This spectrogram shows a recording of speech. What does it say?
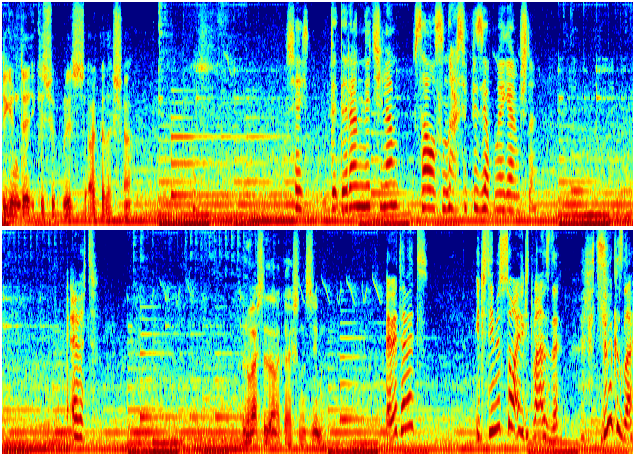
Bir günde iki sürpriz arkadaş ha. Şey, de Deren'le Çilem sağ olsunlar sürpriz yapmaya gelmişler. Evet. Üniversiteden arkadaşınız değil mi? Evet evet. İçtiğimiz su ayrı gitmezdi. Evet. Değil mi kızlar?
